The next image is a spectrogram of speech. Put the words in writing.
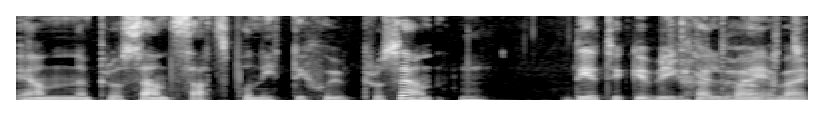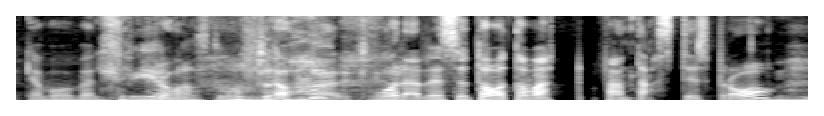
en procentsats på 97 procent. Mm. Det tycker vi själva är, verkar vara Mm. väldigt bra. Ja. Våra resultat har varit fantastiskt bra. Mm.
